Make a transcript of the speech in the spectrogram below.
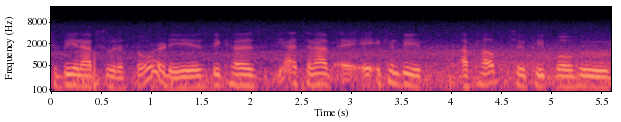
to be an absolute authority is because, yeah, it's an, it can be of help to people who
